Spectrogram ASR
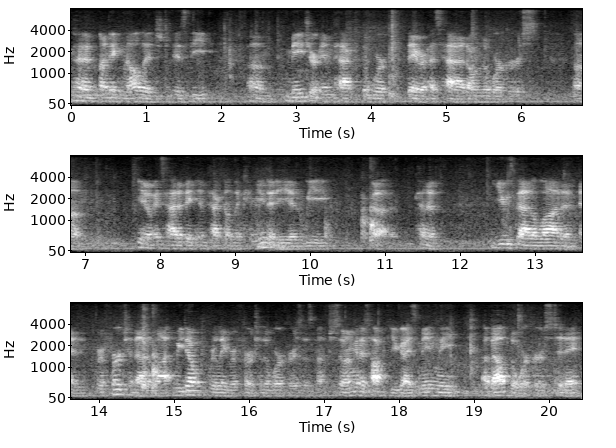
kind of unacknowledged is the um, major impact the work there has had on the workers. Um, you know, it's had a big impact on the community, and we uh, kind of use that a lot and, and refer to that a lot. We don't really refer to the workers as much. So I'm going to talk to you guys mainly about the workers today.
